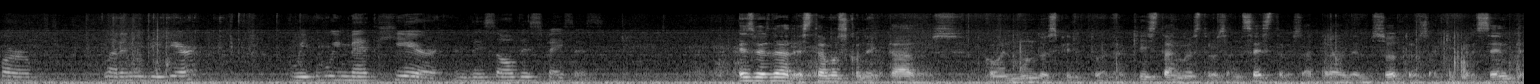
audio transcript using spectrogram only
for letting me be here. We, we met here in this, all these spaces. Es verdad, estamos conectados con el mundo espiritual. Aquí están nuestros ancestros atrás de nosotros, aquí presentes.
